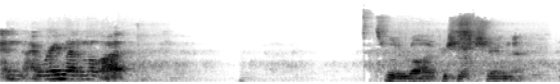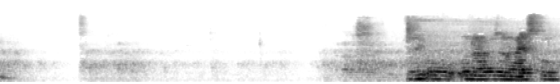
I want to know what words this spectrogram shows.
and I worry about him a lot. It's really raw. I appreciate you sharing that. I think when when I was in high school,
